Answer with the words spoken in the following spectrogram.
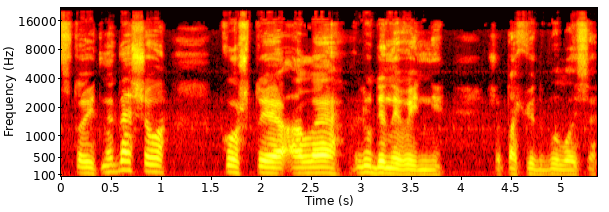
стоїть недешево, коштує, але люди не винні, що так відбулося.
